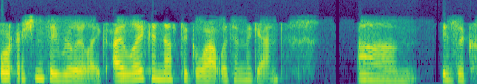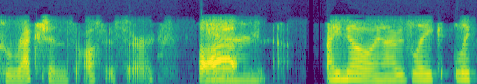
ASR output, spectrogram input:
or I shouldn't say really like, I like enough to go out with him again, um, is a corrections officer. And I know, and I was like, like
